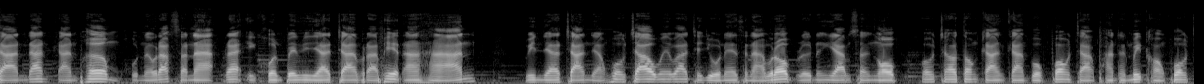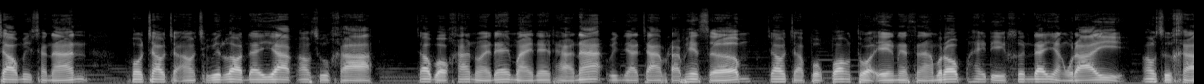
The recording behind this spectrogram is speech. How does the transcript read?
จารย์ด้านการเพิ่มคุณลักษณะ และอีกคนเป็นวิญญาจารย์ประเภทอาหาร วิญญาจารย์อย่างพวกเจ้าไม่ว่าจะอยู่ในสนามรบหรือในยามสงบ พวกเจ้าต้องการการปกป้องจากพันธมิตรของพวกเจ้ามิฉะนั้น พวกเจ้าจะเอาชีวิตรอดได้ยากเอาสุขาเจ้าบอกข้าหน่อยได้ไหมในฐานะวิญญาจารย์ประเภทเสริม เจ้าจะปกป้องตัวเองในสนามรบให้ดีขึ้นได้อย่างไร เอาสือขา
